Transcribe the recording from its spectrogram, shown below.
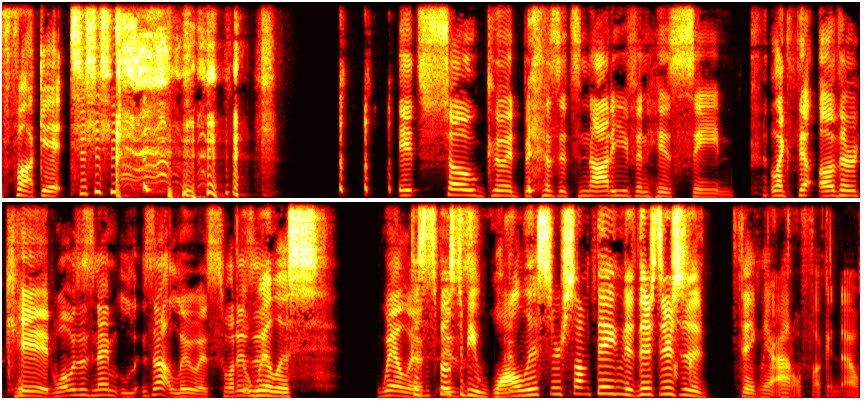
Fuck it." It's so good because it's not even his scene. Like the other kid, what was his name? It's not Lewis. What is it? Willis, Willis. because it's supposed to be Wallace or something. There's there's a thing there. I don't fucking know.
